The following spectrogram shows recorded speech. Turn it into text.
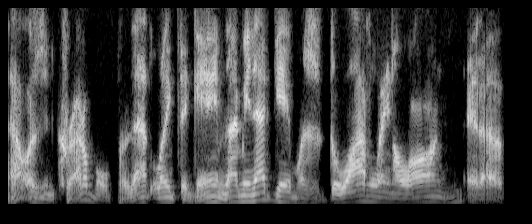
that was incredible for that length of game. I mean, that game was dawdling along at a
